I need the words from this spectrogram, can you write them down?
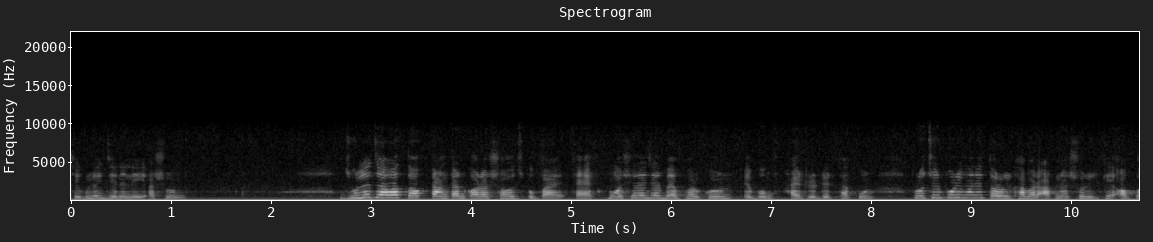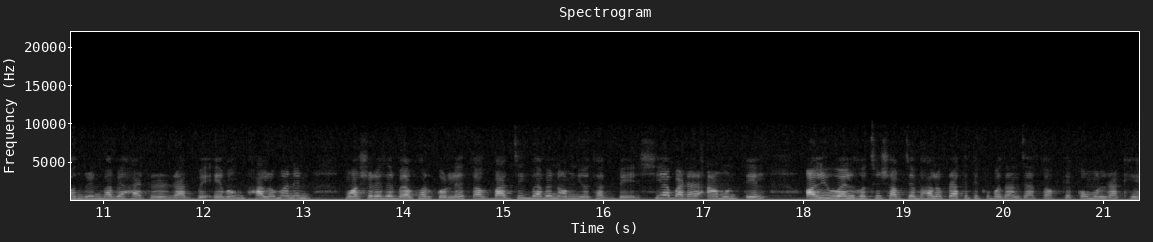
সেগুলোই জেনে নেই, আসুন। ঝুলে যাওয়া ত্বক টান টান করার সহজ উপায়, এক ময়শ্চারাইজার ব্যবহার করুন এবং হাইড্রেটেড থাকুন। প্রচুর পরিমাণে তরল খাবার আপনার শরীরকে অভ্যন্তরীণভাবে হাইড্রেটেড রাখবে এবং ভালো মানের ময়শ্চারাইজার ব্যবহার করলে ত্বক বাহ্যিকভাবে নমনীয় থাকবে। শিয়া বাটার আমন্ড তেল অলিভ অয়েল হচ্ছে সবচেয়ে ভালো প্রাকৃতিক উপাদান যা ত্বককে কোমল রাখে।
